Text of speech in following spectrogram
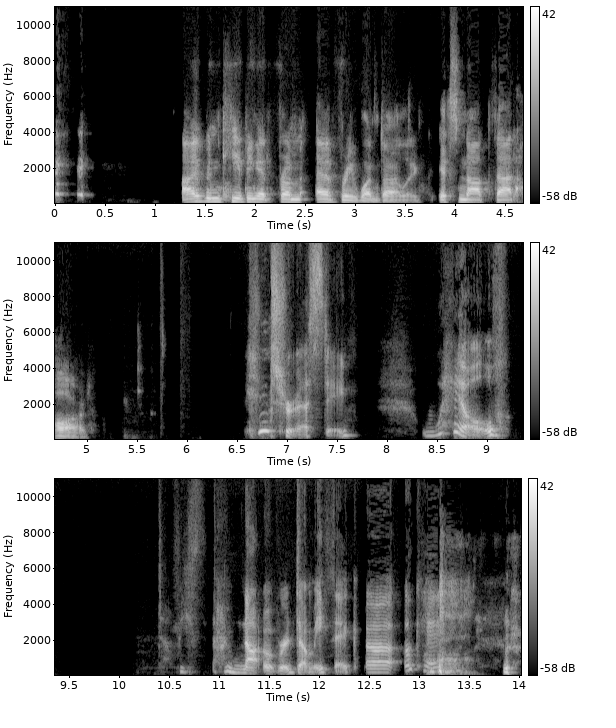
I've been keeping it from everyone, darling. It's not that hard. Interesting. Well, dummy. I'm not over dummy thick. Uh, okay.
